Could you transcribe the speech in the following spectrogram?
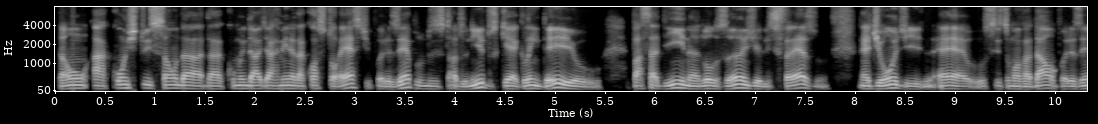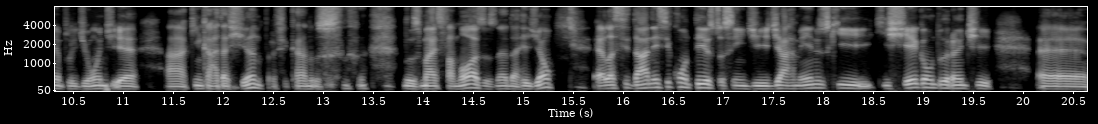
Então, a constituição da, da comunidade armênia da costa oeste, por exemplo, nos Estados Unidos, que é Glendale, Pasadena, Los Angeles, Fresno, né, de onde é o System of por exemplo, e de onde é a Kim Kardashian, para ficar nos, nos mais famosos né, da região, ela se dá nesse contexto assim de, de armênios que, que chegam durante é,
